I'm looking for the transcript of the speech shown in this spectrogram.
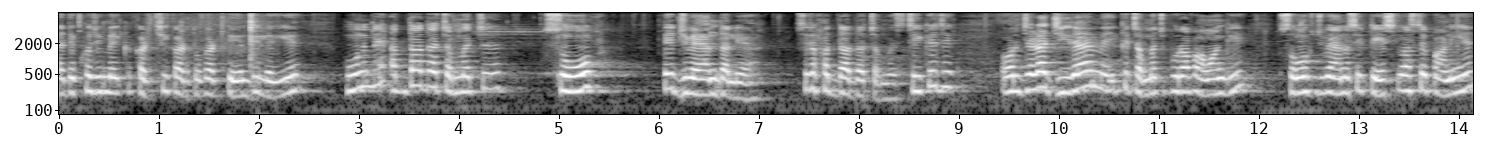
ਇਹ ਦੇਖੋ ਜੀ, ਮੈਂ ਇੱਕ ਕੜਛੀ ਘੱਟ ਤੋਂ ਘੱਟ ਤੇਲ ਦੀ ਲਈ ਹੈ ਹੁਣ ਮੈਂ ਅੱਧਾ ਅੱਧਾ ਚਮਚ ਸੌਂਫ ਤੇ ਜਵੈਨ ਦਾ ਲਿਆ, ਸਿਰਫ ਅੱਧਾ ਅੱਧਾ ਚਮਚ। ਠੀਕ ਹੈ ਜੀ? ਔਰ ਜਿਹੜਾ ਜੀਰਾ ਹੈ, ਮੈਂ ਇੱਕ ਚਮਚ ਪੂਰਾ ਪਾਵਾਂਗੀ। ਸੌਂਫ ਜਵੈਨ ਅਸੀਂ ਟੇਸਟ ਵਾਸਤੇ ਪਾਣੀ ਹੈ।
